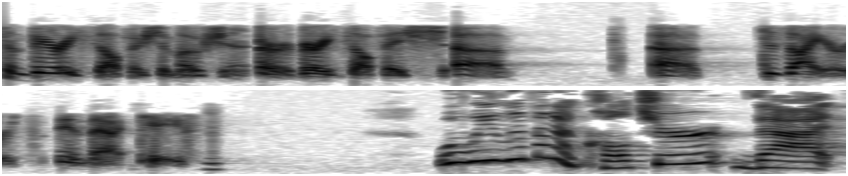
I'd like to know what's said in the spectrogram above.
some very selfish emotion or very selfish uh, uh, desires in that case. Well, we live in a culture that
